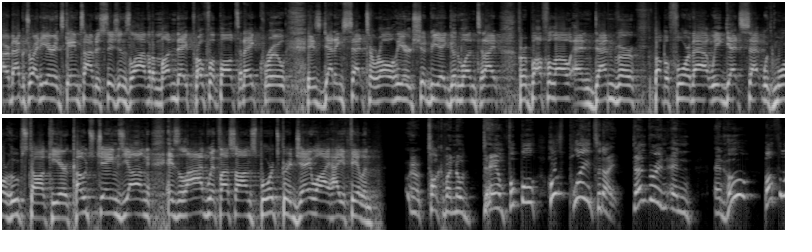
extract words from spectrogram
All right, back with right here. It's game time decisions live on a Monday. Pro Football Today crew is getting set to roll here. It should be a good one tonight for Buffalo and Denver. But before that, we get set with more hoops talk here. Coach James Young is live with us on Sports Grid. JY, how you feeling? We don't talk about no damn football. Who's playing tonight? Denver and and, and who? Buffalo?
